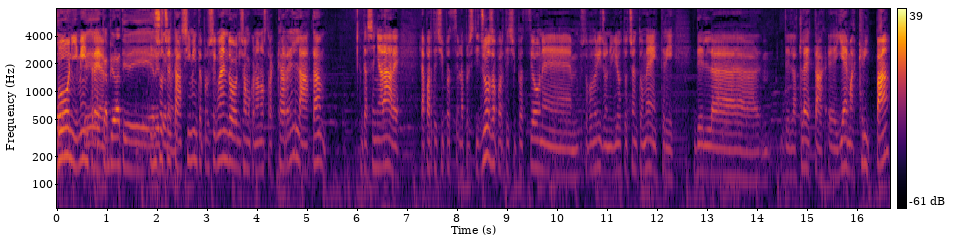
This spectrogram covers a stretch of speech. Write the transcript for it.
Bomboni, mentre campionati regionali. società, sì, mentre proseguendo diciamo con la nostra carrellata, da segnalare la, partecipazione, la prestigiosa partecipazione eh, questo pomeriggio negli 800 metri del, eh, dell'atleta eh, Yema Crippa.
